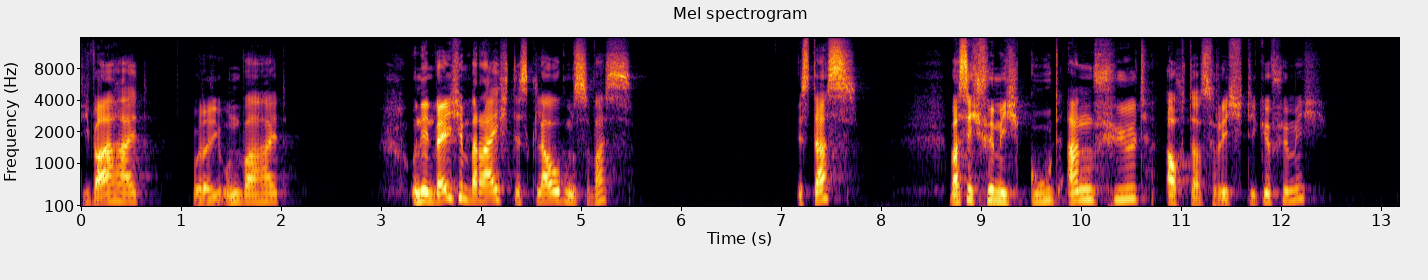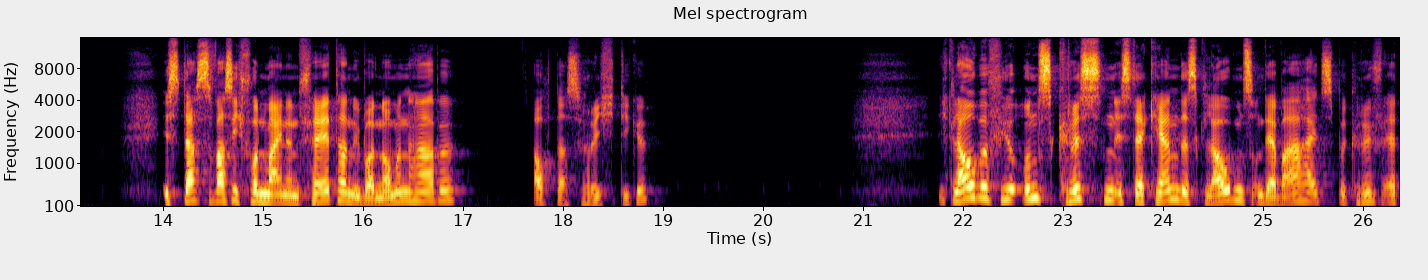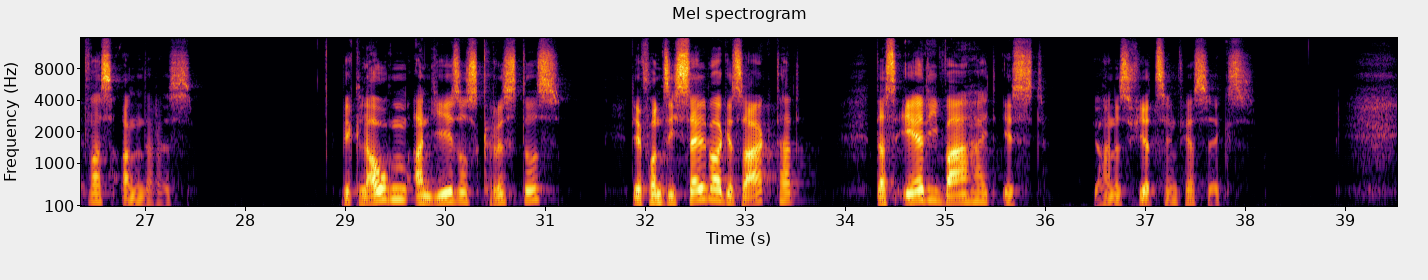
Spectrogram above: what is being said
Die Wahrheit oder die Unwahrheit? Und in welchem Bereich des Glaubens was? Ist das, was sich für mich gut anfühlt, auch das Richtige für mich? Ist das, was ich von meinen Vätern übernommen habe, auch das Richtige? Ich glaube, für uns Christen ist der Kern des Glaubens und der Wahrheitsbegriff etwas anderes. Wir glauben an Jesus Christus, der von sich selber gesagt hat, dass er die Wahrheit ist. Johannes 14, Vers 6.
